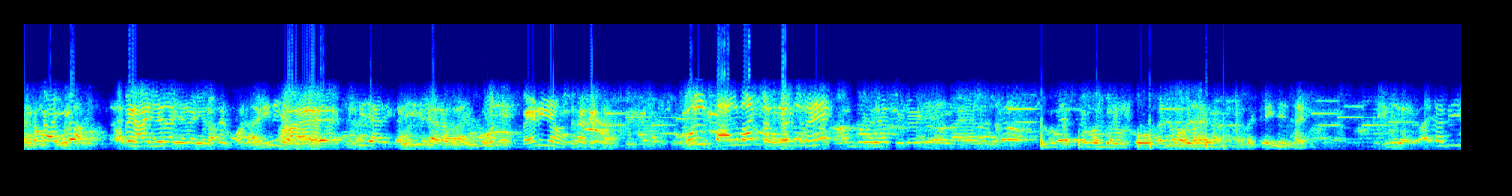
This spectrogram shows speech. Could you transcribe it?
फुल पालवान बन गए तुम्हें अभी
